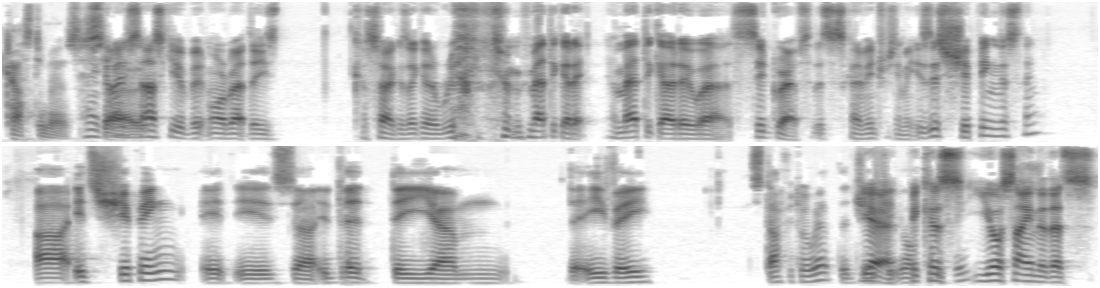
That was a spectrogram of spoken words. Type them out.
customers. Hey, so, can I just ask you a bit more about these? Sorry, because I got a really. I'm about to go to. I'm about to go to uh, SIGGRAPH, so this is kind of interesting to me. Is this shipping this thing? Uh, it's shipping. It is uh, the the um, the EV stuff you're talking about. The G yeah, technology because thing? you're saying that that's.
